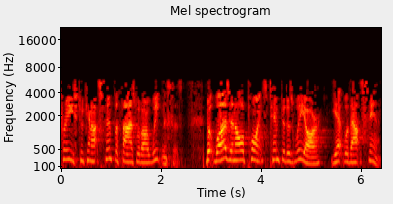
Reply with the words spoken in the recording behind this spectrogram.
priest who cannot sympathize with our weaknesses, but was in all points tempted as we are, yet without sin.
